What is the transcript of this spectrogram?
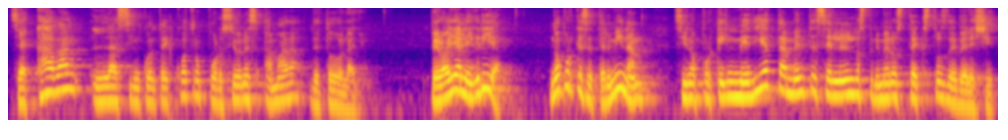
Se acaban las 54 porciones amadas de todo el año. Pero hay alegría, no porque se terminan, sino porque inmediatamente se leen los primeros textos de Bereshit.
